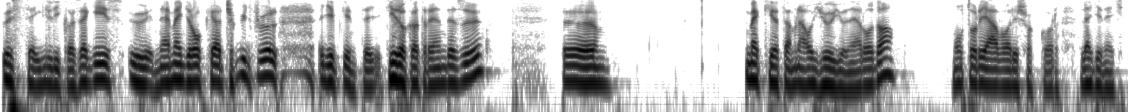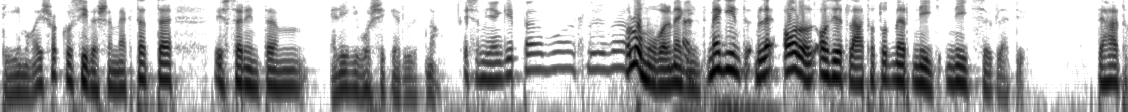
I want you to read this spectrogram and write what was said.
összeillik az egész, ő nem egy rocker, csak úgy föl, egyébként egy kirakat rendező. Ö, megkértem rá, hogy jöjjön el oda, motorjával, és akkor legyen egy téma. És akkor szívesen megtette, és szerintem elég jól sikerült. Na. És ez milyen géppel volt lőve? A lomóval megint. Megint le, arra azért láthatod, mert négy, négy szögletű. Tehát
